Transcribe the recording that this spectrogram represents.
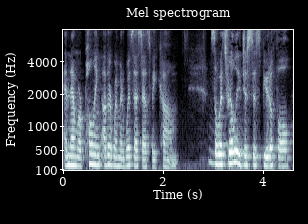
and then we're pulling other women with us as we come. So it's really just this beautiful.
